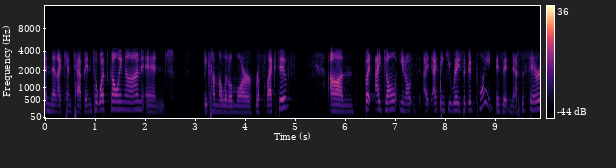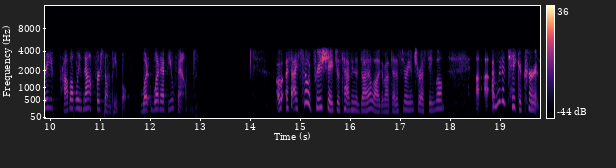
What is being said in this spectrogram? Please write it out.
and then I can tap into what's going on and become a little more reflective um, but I don't, you know, I, I think you raise a good point. Is it necessary? Probably not for some people. What What have you found? Oh, I so appreciate just having the dialogue about that. It's very interesting. Well, I'm going to take a current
